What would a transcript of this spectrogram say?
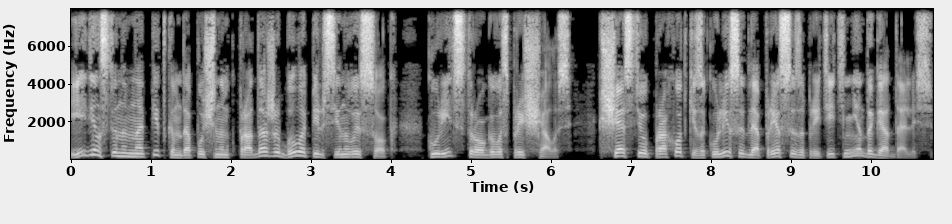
Единственным напитком, допущенным к продаже, был апельсиновый сок. Курить строго воспрещалось. К счастью, проходки за кулисы для прессы запретить не догадались.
